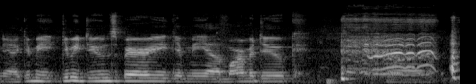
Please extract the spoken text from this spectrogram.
Yeah, give me, give me Doonesbury. Give me uh, Marmaduke. Uh, you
